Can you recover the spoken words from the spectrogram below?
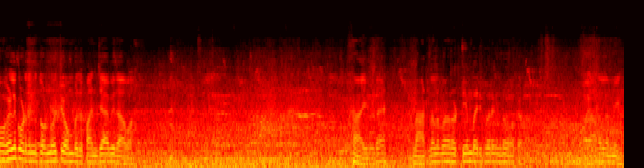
മുകളിൽ കൊടുത്തിട്ടുണ്ട് തൊണ്ണൂറ്റി ഒമ്പത് പഞ്ചാബി ദാവ ആ ഇവിടെ നാട്ടിലുള്ള പോലെ റൊട്ടിയും പരിപ്പറിയും ഉണ്ടോ നോക്കണം അതാണല്ലോ മെയിൻ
